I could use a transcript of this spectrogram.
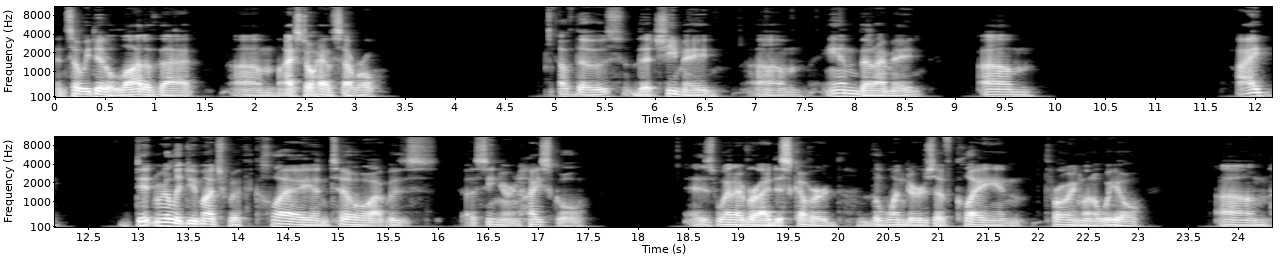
And so we did a lot of that. Um, I still have several of those that she made um, and that I made. Um, I didn't really do much with clay until I was a senior in high school, is whenever I discovered the wonders of clay and throwing on a wheel. Um,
